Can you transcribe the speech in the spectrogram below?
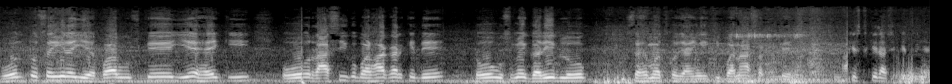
बोल तो सही रही है पर उसके ये है कि वो राशि को बढ़ा करके दे तो उसमें गरीब लोग सहमत हो जाएँगे कि बना सकते हैं। किस्त की राशि कितनी है?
